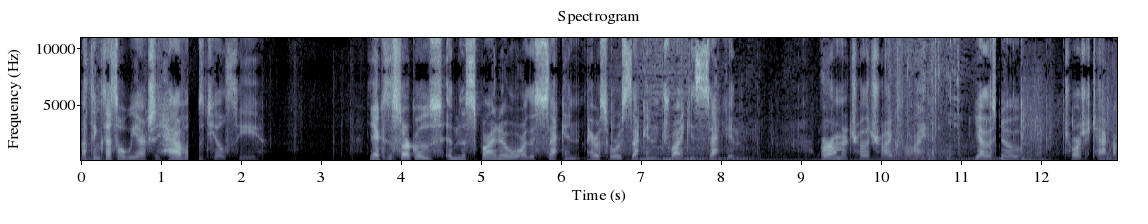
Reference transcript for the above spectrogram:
I think that's all we actually have of the TLC. Yeah, because the Sarcos and the Spino are the second, Parasaurus second, Trike is second. Or I'm gonna try the Trike, fine. Yeah, there's no charge attack. I'm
